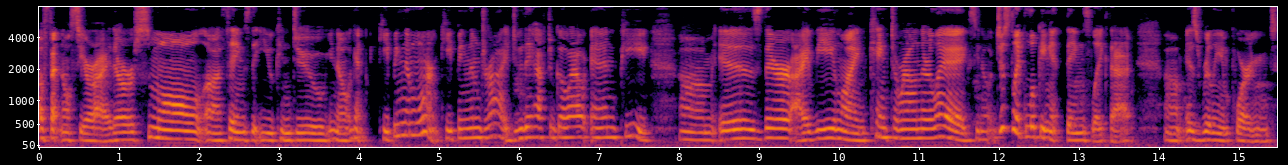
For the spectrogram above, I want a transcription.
a fentanyl CRI. There are small uh, things that you can do, you know, again, keeping them warm, keeping them dry. Do they have to go out and pee? Um, is their IV line kinked around their legs? You know, just like looking at things like that um, is really important.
